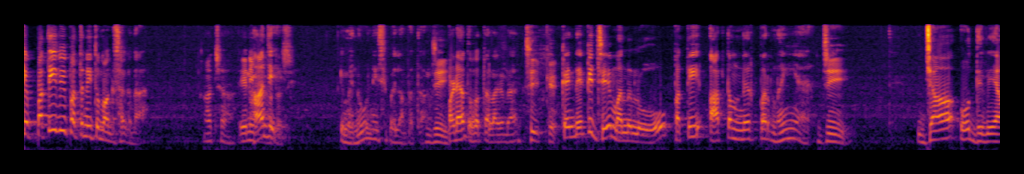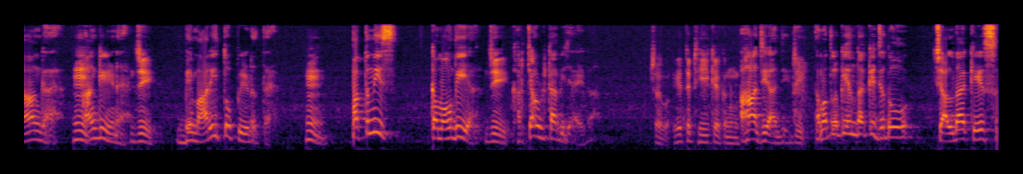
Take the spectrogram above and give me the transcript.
ਕਿ ਪਤੀ ਵੀ ਪਤਨੀ ਤੋਂ ਮੰਗ ਸਕਦਾ। ਅੱਛਾ ਇਹ ਨਹੀਂ ਪਤਾ ਸੀ। ਇਹ ਮੈਨੂੰ ਨਹੀਂ ਸੀ ਪਹਿਲਾਂ ਪਤਾ। ਪੜਿਆ ਤਾਂ ਪਤਾ ਲੱਗਦਾ। ਠੀਕ ਹੈ। ਕਹਿੰਦੇ ਕਿ ਜੇ ਮੰਨ ਲਓ ਪਤੀ ਆਤਮ ਨਿਰਭਰ ਨਹੀਂ ਹੈ ਜੀ। ਜਾਂ ਉਹ ਦਿਵਿਆਂਗ ਹੈ ਹੂੰ। ਅੰਗਹੀਣ ਹੈ ਜੀ। ਬਿਮਾਰੀ ਤੋਂ ਪੀੜਤ ਹੈ। ਹੂੰ। ਪਤਨੀ ਕਮਾਉਂਦੀ ਹੈ। ਜੀ। ਖਰਚਾ ਉਲਟਾ ਵੀ ਜਾਏਗਾ। ਚਲੋ ਇਹ ਤੇ ਠੀਕ ਹੈ ਕਾਨੂੰਨ। ਹਾਂਜੀ ਹਾਂਜੀ ਜੀ। ਤਾਂ ਮਤਲਬ ਕੀ ਹੁੰਦਾ ਕਿ ਜਦੋਂ ਚੱਲਦਾ ਕੇਸ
